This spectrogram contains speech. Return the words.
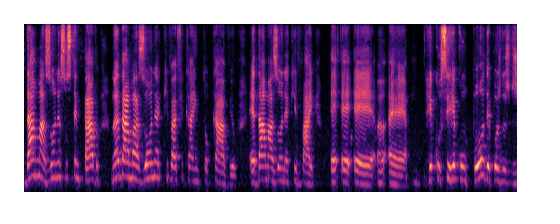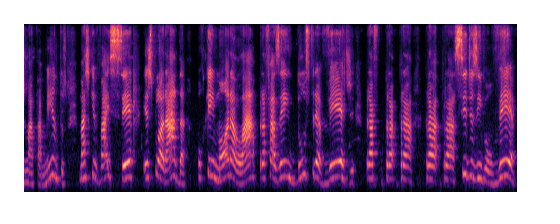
da Amazônia sustentável. Não é da Amazônia que vai ficar intocável, é da Amazônia que vai é, é, é, é se recompor depois dos desmatamentos, mas que vai ser explorada por quem mora lá para fazer indústria verde, para se desenvolver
